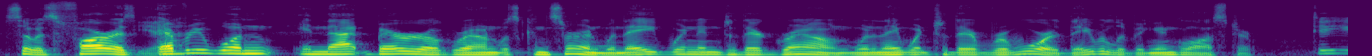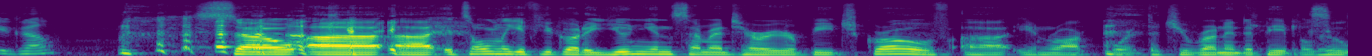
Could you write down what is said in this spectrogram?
So, as far as yeah. everyone in that burial ground was concerned, when they went into their ground, when they went to their reward, they were living in Gloucester. There you go so uh, okay. uh, it's only if you go to Union Cemetery or Beech Grove uh, in Rockport that you run into people who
